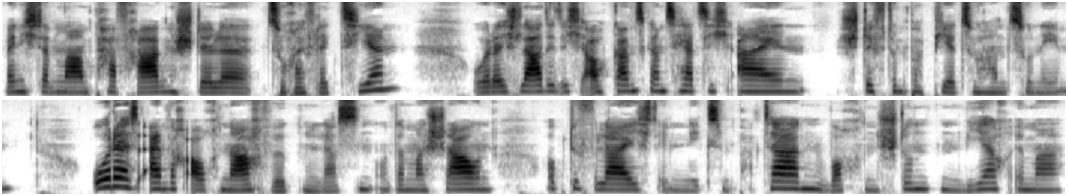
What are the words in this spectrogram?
wenn ich dann mal ein paar Fragen stelle, zu reflektieren oder ich lade dich auch ganz, ganz herzlich ein, Stift und Papier zur Hand zu nehmen oder es einfach auch nachwirken lassen und dann mal schauen, ob du vielleicht in den nächsten paar Tagen, Wochen, Stunden, wie auch immer,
